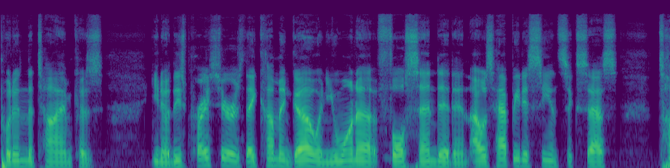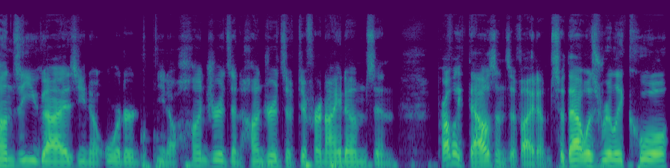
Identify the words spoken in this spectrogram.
put in the time because you know these price errors they come and go and you want to full send it and i was happy to see in success tons of you guys you know ordered you know hundreds and hundreds of different items and probably thousands of items so that was really cool.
